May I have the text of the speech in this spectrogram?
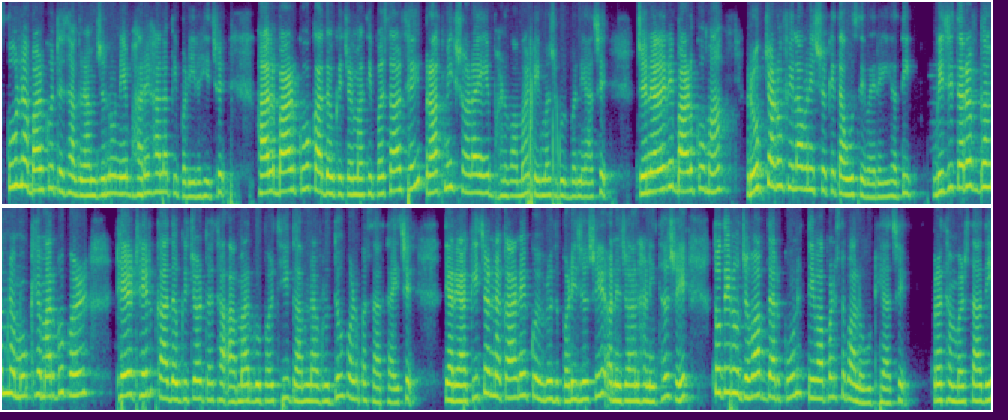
સ્કૂલના બાળકો તથા ગ્રામજનોને ભારે હાલાકી પડી રહી છે. હાલ બાળકો કાદવ કિચડમાંથી પસાર થઈ પ્રાથમિક શાળાએ ભણવા માટે મજબૂર બન્યા છે, જેના લઈને બાળકોમાં રોગચાળો ફેલાવાની શક્યતાઓ સેવાઈ રહી હતી. બીજી તરફ ગામના મુખ્ય માર્ગો પર ઠેર ઠેર કાદવ કીચડ તથા આ માર્ગો પરથી ગામના વૃદ્ધો પણ પસાર થાય છે. ત્યારે આ કીચડના કારણે કોઈ વૃદ્ધ પડી જશે અને જાનહાનિ થશે તો તેનો જવાબદાર કોણ તેવા પણ સવાલો ઉઠ્યા છે. પ્રથમ વરસાદે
